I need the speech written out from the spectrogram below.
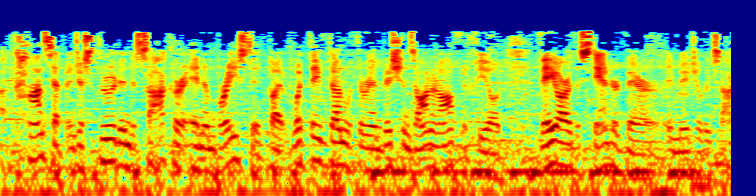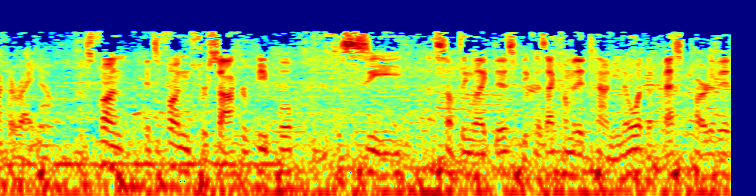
uh, concept and just threw it into soccer and embraced it. But what they've done with their ambitions on and off the field, they are the standard bearer in Major League Soccer right now. It's fun. It's fun for soccer people to see something like this because I come into town. You know what the best part of it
